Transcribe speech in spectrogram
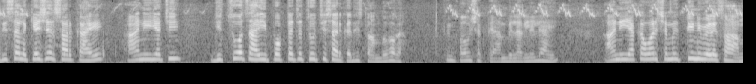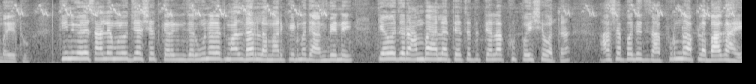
दिसायला केशरसारखं आहे आणि याची जी चोच आहे ही पोपटाच्या चोचीसारखा दिसतो आंबा. बघा तुम्ही पाहू शकता आंबे लागलेले आहे. आणि एका वर्षामध्ये तीन वेळेस हा आंबा येतो. तीन वेळेस आल्यामुळं ज्या शेतकऱ्यांनी जर उन्हाळ्यात माल धरला मार्केटमध्ये आंबे नाही तेव्हा जर आंबा आला त्याचा तर त्याला खूप पैसे होता. अशा पद्धतीचा हा पूर्ण आपला बाग आहे.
